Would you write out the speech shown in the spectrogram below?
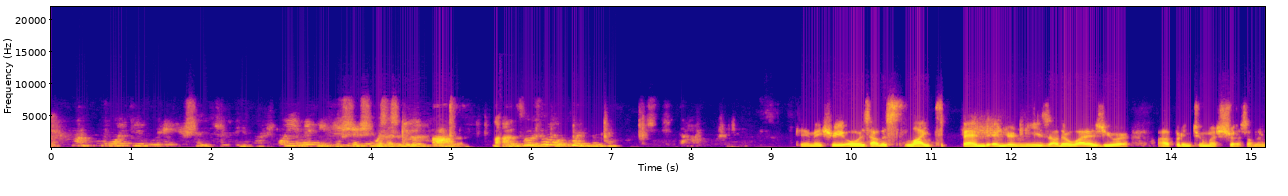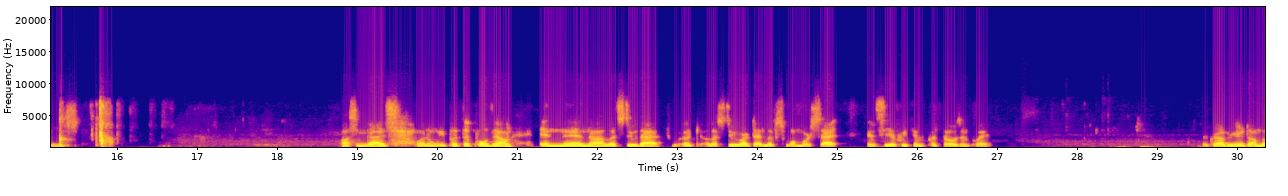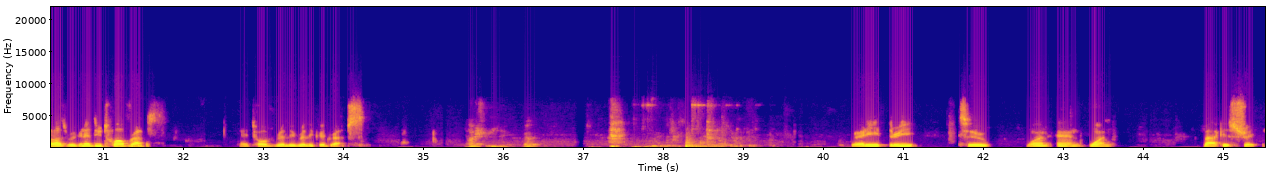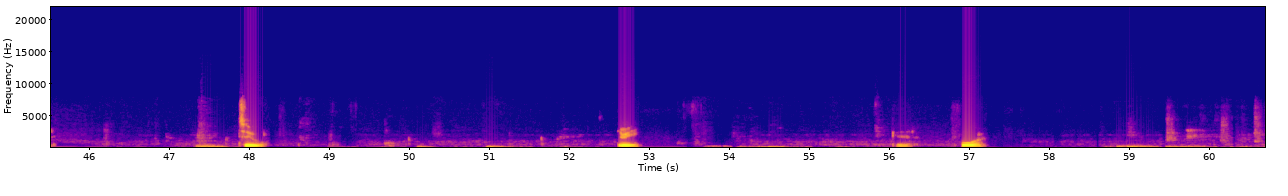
我以为是是可以发生，我以为你不是是不是是那个大的蓝色的那个棍子。 Okay, make sure you always have a slight bend in your knees. Otherwise, you are uh, putting too much stress on the knees. Awesome, guys. Why don't we put the pull down and then uh, let's do that. Uh, let's do our deadlifts one more set and see if we can put those in play. So grabbing your dumbbells, we're gonna do 12 reps. Okay, 12 really, really good reps. Ready, three, two, one, and one. Back is straight. Two, three, good, four,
